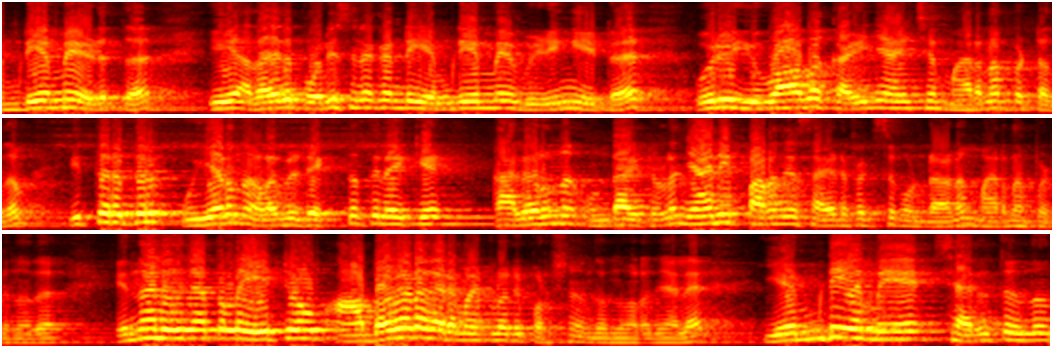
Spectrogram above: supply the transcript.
എം ഡി എം എ എടുത്ത് ഈ അതായത് പോലീസിനെ കണ്ട് എം ഡി എം എ വിഴുങ്ങിയിട്ട് ഒരു യുവാവ് കഴിഞ്ഞ ആഴ്ച മരണപ്പെട്ടതും ഇത്തരത്തിൽ ഉയർന്ന അളവിൽ രക്തത്തിലേക്ക് കലർന്ന് ഉണ്ടായിട്ടുള്ള ഞാൻ ഈ പറഞ്ഞ സൈഡ് എഫക്ട്സ് കൊണ്ടാണ് മരണപ്പെടുന്നത്. എന്നാൽ ഇതിനകത്തുള്ള ഏറ്റവും അപകടകരമായിട്ടുള്ള ഒരു പ്രശ്നം എന്തെന്ന് പറഞ്ഞാൽ എം ഡി എം എ ശരീരത്തിൽ നിന്ന്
